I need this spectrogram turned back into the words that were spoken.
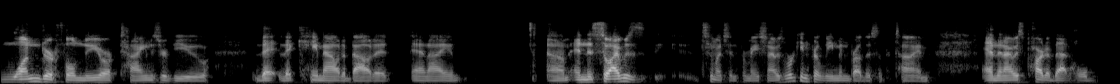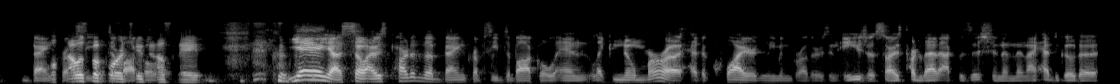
wonderful New York Times review that that came out about it, and I, um, and so I was too much information. I was working for Lehman Brothers at the time, and then I was part of that whole Well, bankruptcy. that was before debacle. 2008. Yeah, yeah, yeah. So I was part of the bankruptcy debacle, and like Nomura had acquired Lehman Brothers in Asia, so I was part of that acquisition, and then I had to go to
